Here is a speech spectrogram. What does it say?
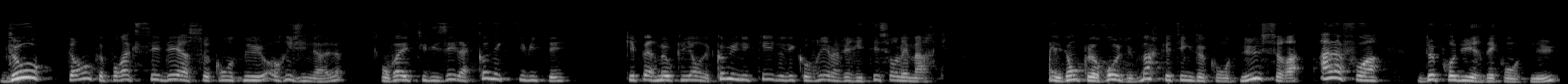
D'autant que pour accéder à ce contenu original, on va utiliser la connectivité qui permet aux clients de communiquer et de découvrir la vérité sur les marques. Et donc le rôle du marketing de contenu sera à la fois de produire des contenus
